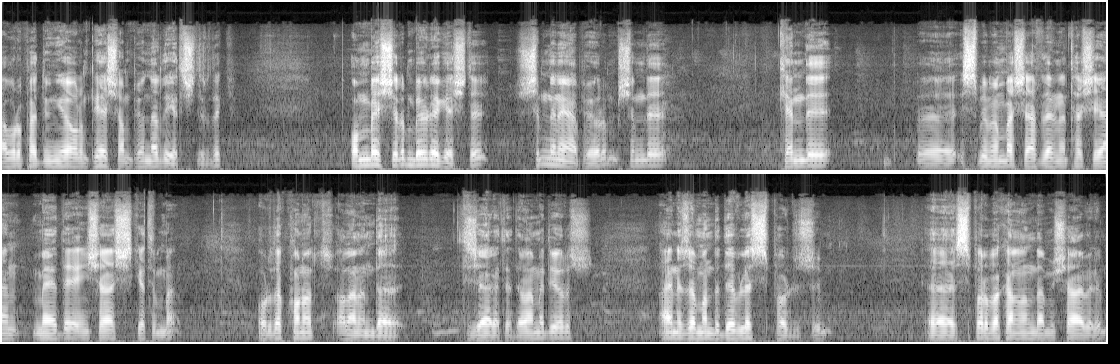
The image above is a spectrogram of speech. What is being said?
Avrupa Dünya Olimpiyat Şampiyonları da yetiştirdik. 15 yılım böyle geçti. Şimdi ne yapıyorum? Şimdi kendi e, ismimin baş harflerini taşıyan MD İnşaat şirketim var. Orada konut alanında ticarete devam ediyoruz. Aynı zamanda devlet sporcusuyum. E, Spor Bakanlığı'nda müşavirim.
